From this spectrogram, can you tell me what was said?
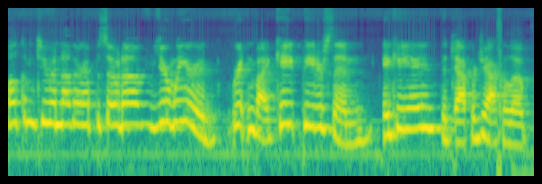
Welcome to another episode of You're Weird, written by Kate Peterson, aka the Dapper Jackalope.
